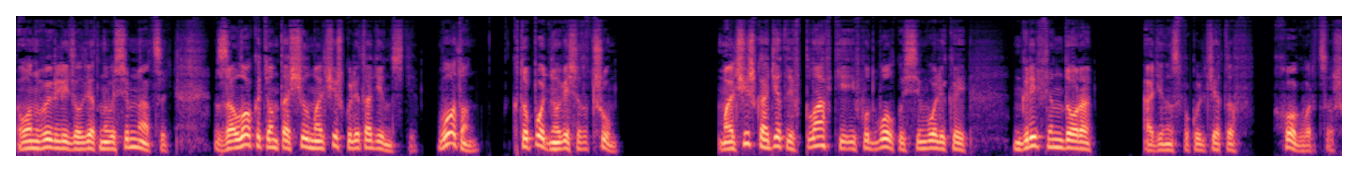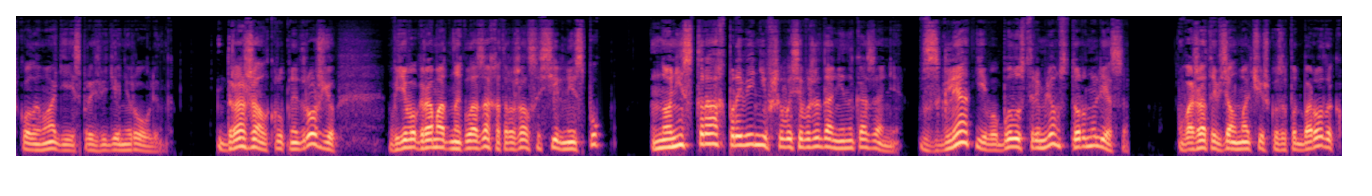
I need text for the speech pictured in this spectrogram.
он выглядел лет на восемнадцать. За локоть он тащил мальчишку лет одиннадцати. Вот он, кто поднял весь этот шум. Мальчишка, одетый в плавки и футболку с символикой Гриффиндора, один из факультетов Хогвартса, школы магии из произведений Роулинг, дрожал крупной дрожью, в его громадных глазах отражался сильный испуг, но не страх провинившегося в ожидании наказания. Взгляд его был устремлен в сторону леса. Вожатый взял мальчишку за подбородок,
